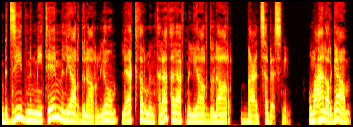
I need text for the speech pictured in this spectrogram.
بتزيد من 200 مليار دولار اليوم لأكثر من 3000 مليار دولار بعد سبع سنين. ومع هالأرقام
